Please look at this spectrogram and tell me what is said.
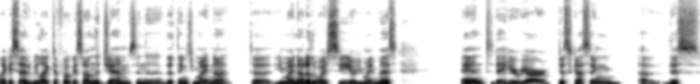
like I said, we like to focus on the gems and the, the things you might not uh, you might not otherwise see or you might miss. And today here we are discussing uh, this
